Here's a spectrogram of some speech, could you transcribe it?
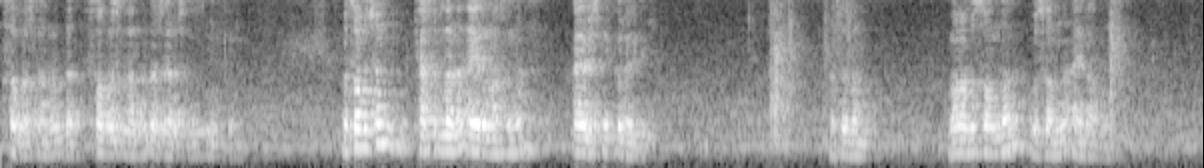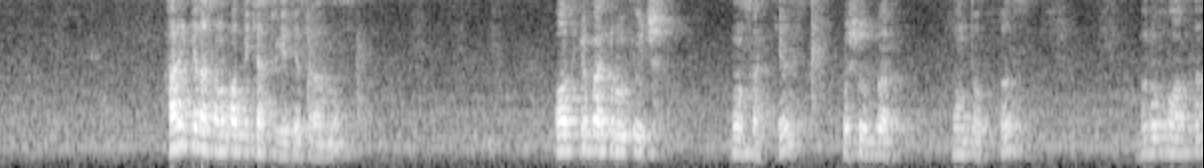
hisoblashlarni hisoblashlarni bajarishimiz mumkin. Misol uchun kasrlarni ayirmasini ayirishni ko'raylik. Masalan, mana bu sondan bu sonni ayiramiz. Har ikkalasini oddiy kasrga keltiramiz. olti ko'paytiruv 3 18 qo'shib 19 buluq 6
